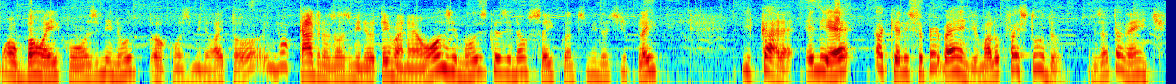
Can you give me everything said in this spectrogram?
Um álbum aí com 11 minutos. Oh, com 11 minutos. Tô invocado nos 11 minutos, hein, mano? É 11 músicas e não sei quantos minutos de play. E, cara, ele é aquele super band. O maluco faz tudo. Exatamente.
